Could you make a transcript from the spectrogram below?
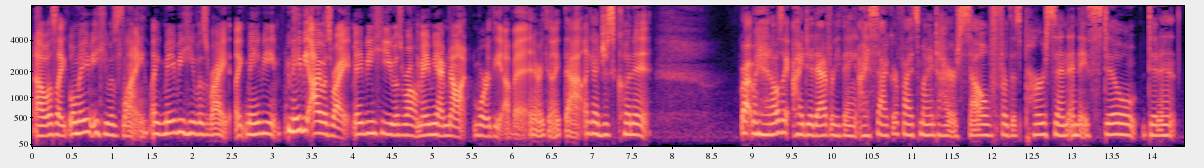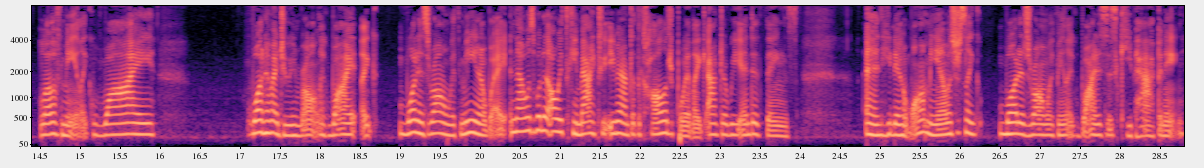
And I was like, well, maybe he was lying. Like maybe he was right. Like maybe maybe I was right. Maybe he was wrong. Maybe I'm not worthy of it and everything like that. Like I just couldn't wrap my head. I was like, I did everything. I sacrificed my entire self for this person and they still didn't love me. Like why what am I doing wrong? Like why like what is wrong with me in a way? And that was what it always came back to, even after the college boy, like after we ended things and he didn't want me. I was just like, what is wrong with me? Like, why does this keep happening?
